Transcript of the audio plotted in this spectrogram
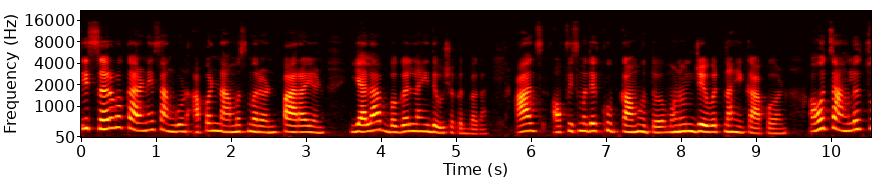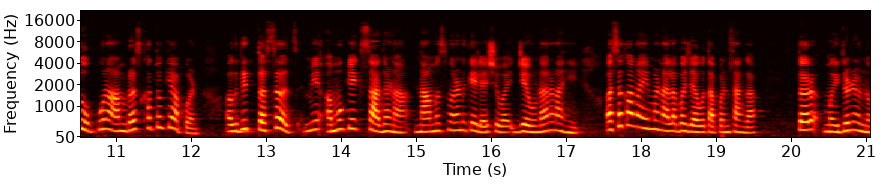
ती सर्व कारणे सांगून आपण नामस्मरण पारायण याला बगल नाही देऊ शकत बघा. आज ऑफिसमध्ये खूप काम होतं म्हणून जेवत नाही का आपण? अहो चांगलं चोपून आमरस खातो की आपण? अगदी तसंच मी अमुक एक साधना नामस्मरण केल्याशिवाय जेवणार नाही. असं का नाही म्हणायला बजावत आपण सांगा? तर मैत्रिणींनो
